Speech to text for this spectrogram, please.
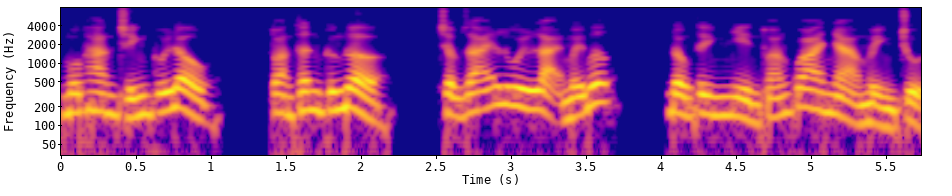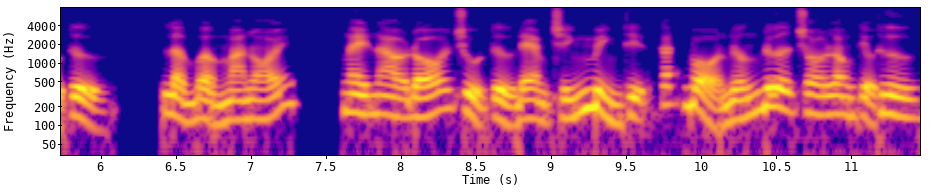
Mục hàn chính cúi đầu, toàn thân cứng đờ, chậm rãi lui lại mấy bước, đồng tình nhìn thoáng qua nhà mình chủ tử, lẩm bẩm mà nói, ngày nào đó chủ tử đem chính mình thịt cắt bỏ nướng đưa cho Long tiểu thư,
